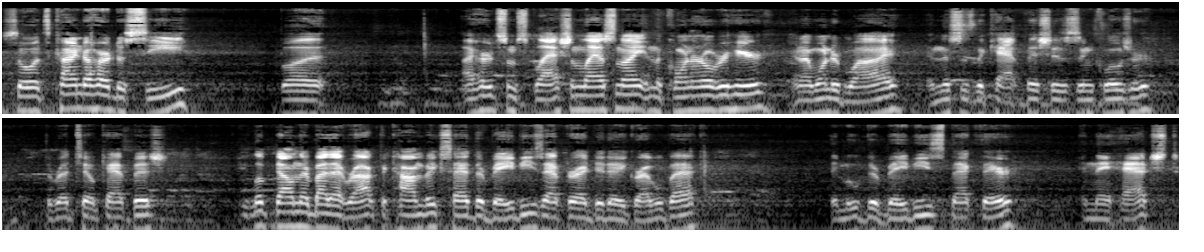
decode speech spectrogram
So it's kind of hard to see, but I heard some splashing last night in the corner over here, and I wondered why. And this is the catfish's enclosure, the red-tailed catfish. If you look down there by that rock, the convicts had their babies after I did a gravel vac. They moved their babies back there, and they hatched,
